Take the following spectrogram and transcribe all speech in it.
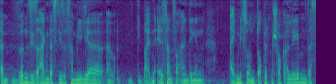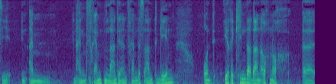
Ja. Ähm, würden Sie sagen, dass diese Familie, äh, die beiden Eltern vor allen Dingen, eigentlich so einen doppelten Schock erleben, dass sie in einem, in einem fremden Land, in ein fremdes Land gehen und ihre Kinder dann auch noch äh,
